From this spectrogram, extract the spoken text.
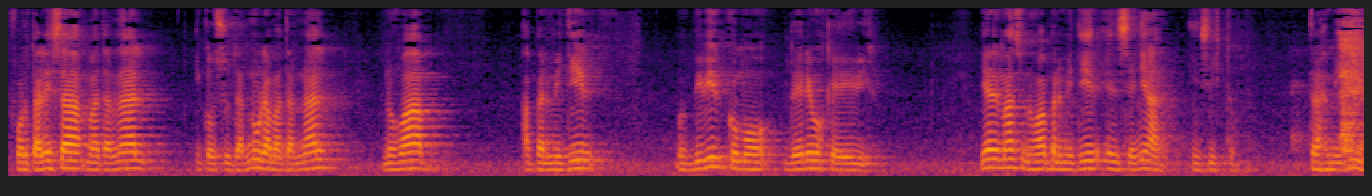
fortaleza maternal y con su ternura maternal nos va a permitir pues, vivir como tenemos que vivir. Y además nos va a permitir enseñar, insisto, transmitir,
